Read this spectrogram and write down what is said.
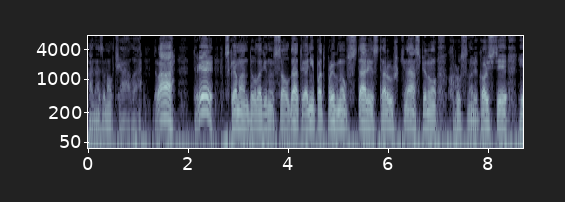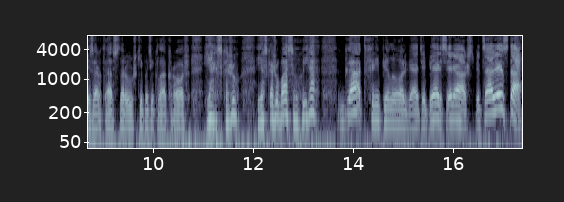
Она замолчала. «Два, быстрее!» — скомандовал один из солдат, и они, подпрыгнув, встали старушки на спину, хрустнули кости, изо рта старушки потекла кровь. «Я расскажу, я скажу Басову, я гад!» — хрипела Ольга. «А теперь, Сереж, специалиста!»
